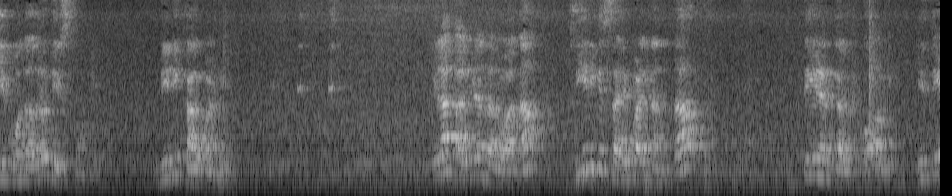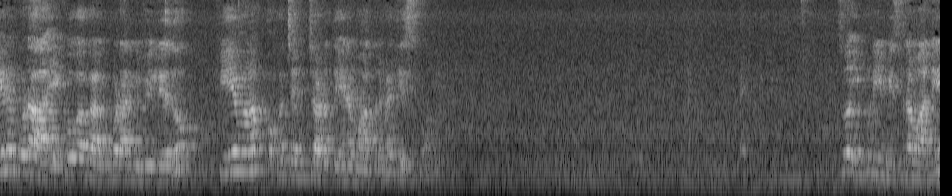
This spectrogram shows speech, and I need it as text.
ఈ మోతాదులో తీసుకోండి. దీన్ని కలపండి. ఇలా కలిపిన తర్వాత దీనికి సరిపడినంత తేనెను కలుపుకోవాలి. ఈ తేనె కూడా ఎక్కువగా కలుపుకోవడానికి వీల్లేదు. కేవలం ఒక చెంచాడు తేనె మాత్రమే తీసుకోండి. సో ఇప్పుడు ఈ మిశ్రమాన్ని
